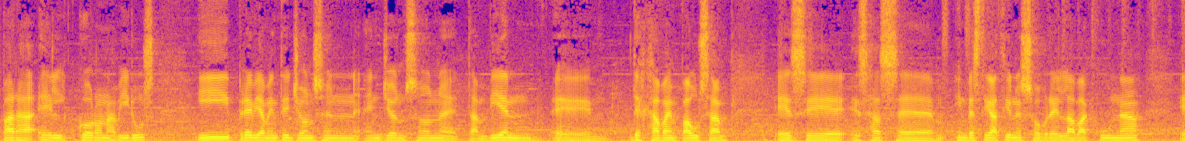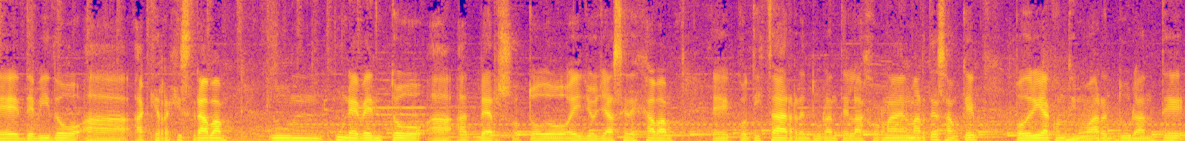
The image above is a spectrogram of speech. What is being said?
para el coronavirus. Y previamente Johnson Johnson eh, también eh, dejaba en pausa esas investigaciones sobre la vacuna debido a, que registraba un, evento adverso. Todo ello ya se dejaba eh, cotizar durante la jornada del martes, aunque podría continuar durante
